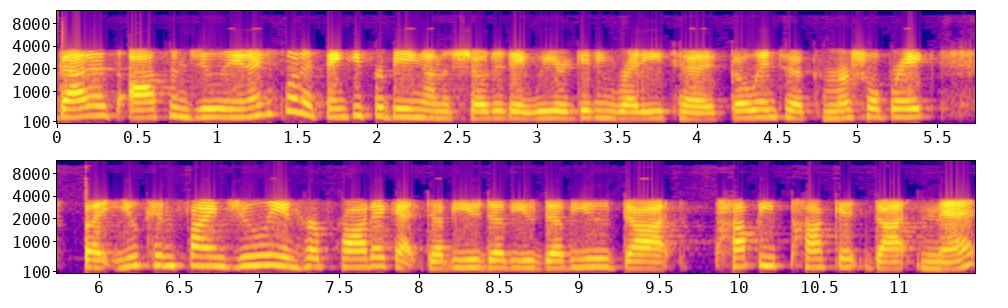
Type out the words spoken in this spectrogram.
that is awesome, Julie, and I just want to thank you for being on the show today. We are getting ready to go into a commercial break, but you can find Julie and her product at www.poppypocket.net,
